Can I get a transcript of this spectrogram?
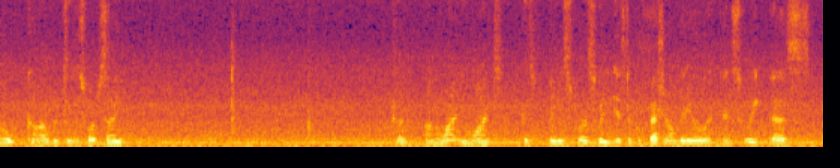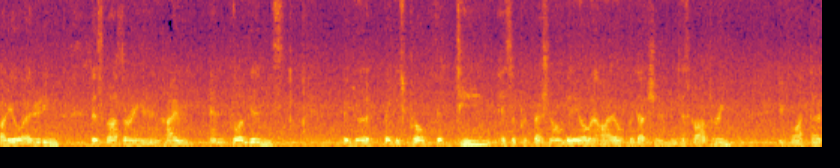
will come up to this website. Click on the one you want because Vegas Pro Suite is the professional video and suite uh, audio editing, disc authoring, and high-end plugins. Vegas Pro 15 is a professional video and audio production and disc authoring. If you want that,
